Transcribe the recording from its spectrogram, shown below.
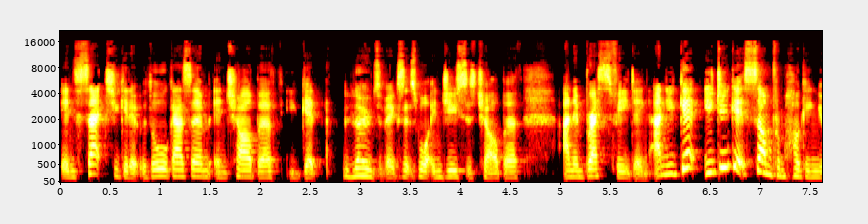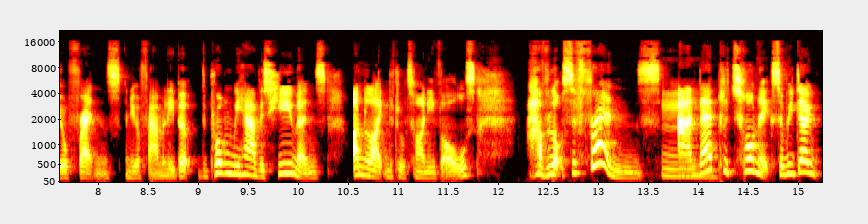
in sex, you get it with orgasm. In childbirth, you get loads of it because it's what induces childbirth, and in breastfeeding, and you get you do get some from hugging your friends and your family. But the problem we have is humans, unlike little tiny voles have lots of friends mm. and they're platonic so we don't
